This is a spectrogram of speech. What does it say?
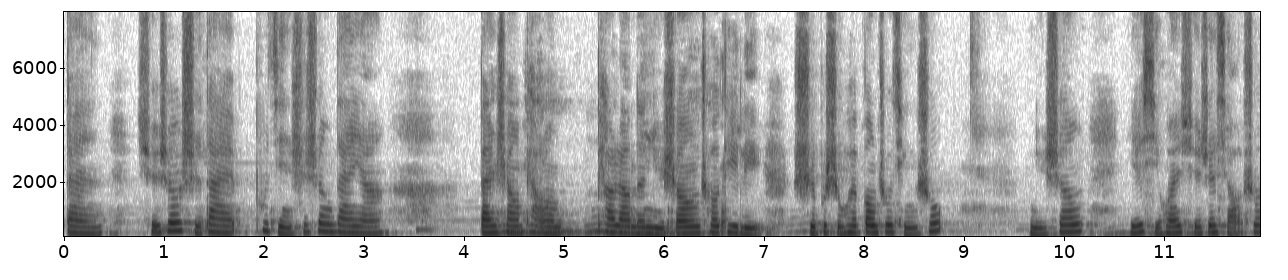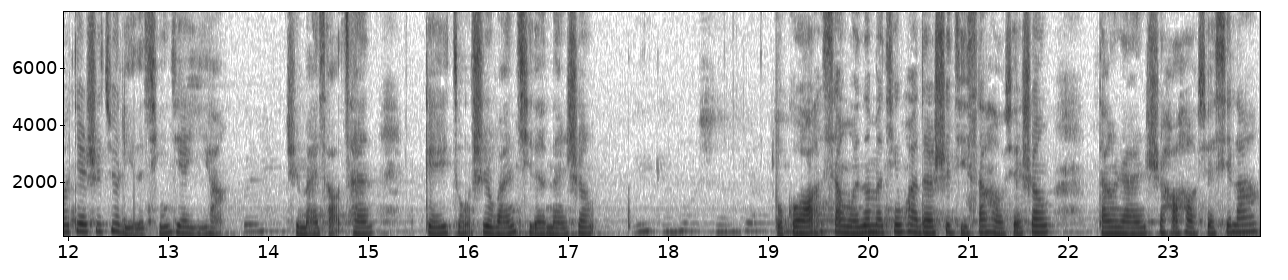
但学生时代不仅是圣诞呀，班上漂亮漂亮的女生抽屉里时不时会蹦出情书，女生也喜欢学着小说、电视剧里的情节一样，去买早餐给总是晚起的男生。不过像我那么听话的市级三好学生，当然是好好学习啦。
